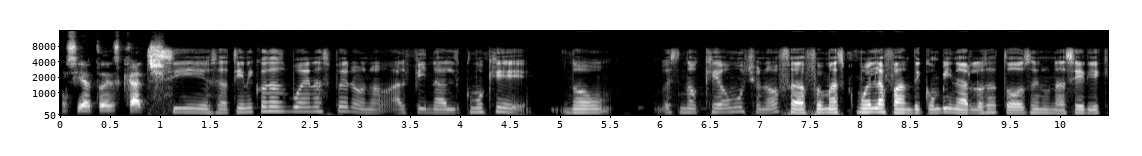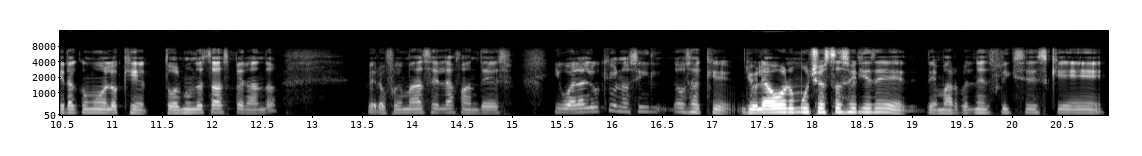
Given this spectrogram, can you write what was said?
un cierto descache. Sí, o sea, tiene cosas buenas, pero no, al final como que no, pues no quedó mucho, ¿no? Fue, fue más como el afán de combinarlos a todos en una serie que era como lo que todo el mundo estaba esperando, pero fue más el afán de eso. Igual algo que uno sí, o sea, que yo le abono mucho a estas series de, de Marvel Netflix es que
